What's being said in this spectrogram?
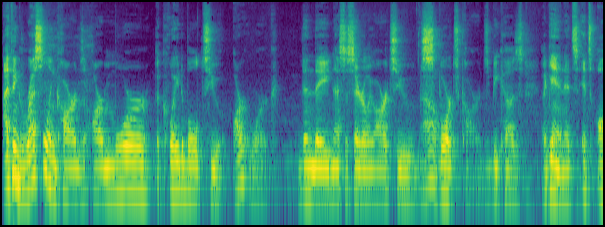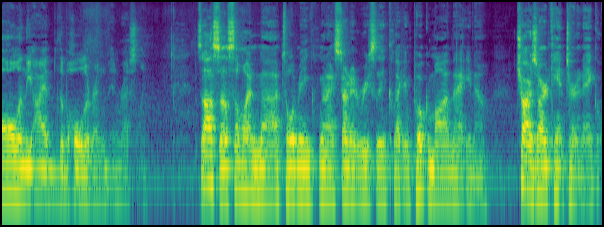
I think wrestling cards are more equatable to artwork than they necessarily are to sports cards because again, it's it's all in the eye of the beholder in, in wrestling. It's also someone uh, told me when I started recently collecting Pokemon that you know Charizard can't turn an ankle.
